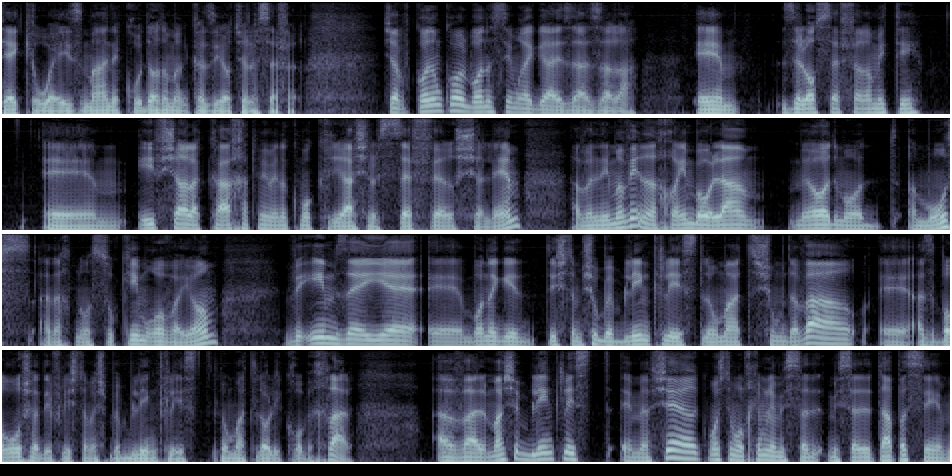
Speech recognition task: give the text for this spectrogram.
takeaways, מה הנקודות המרכזיות של הספר. עכשיו, קודם כל, בואו נשים רגע איזה אזהרה. אה, זה לא ספר אמיתי, אי אפשר לקחת ממנו כמו קריאה של ספר שלם, אבל אני מבין, אנחנו חיים בעולם מאוד מאוד עמוס, אנחנו עסוקים רוב היום, ואם זה יהיה, אה, בוא נגיד, תשתמשו בבלינק ליסט לעומת שום דבר, אה, אז ברור שעדיף להשתמש בבלינק ליסט לעומת לא לקרוא בכלל. אבל מה שבלינק ליסט אה, מאפשר, כמו שאתם הולכים למסעדת טאפסים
